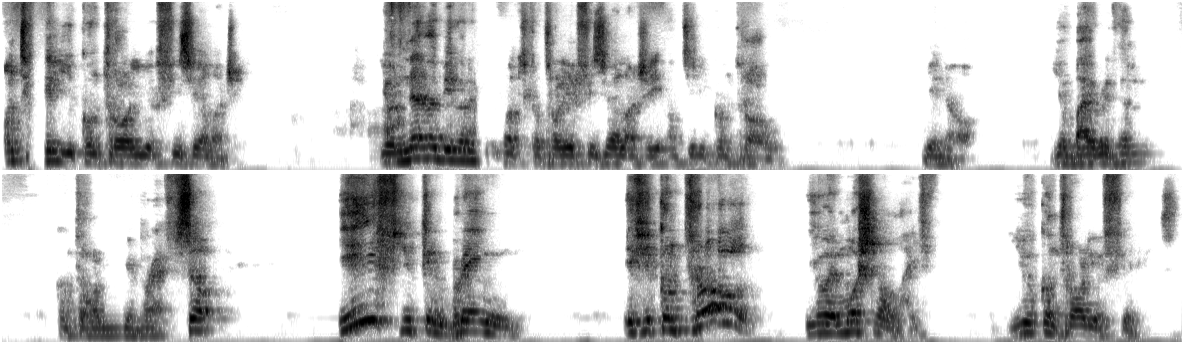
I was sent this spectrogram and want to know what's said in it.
until you control your physiology. You'll never be going to be able to control your physiology until you control, you know, your biorhythm, control your breath. So if you can bring, if you control your emotional life, you control your feelings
